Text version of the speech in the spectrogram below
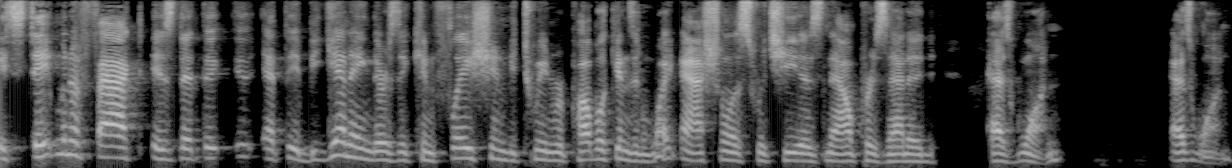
A statement of fact is that the, at the beginning there's a conflation between Republicans and white nationalists, which he has now presented as one, as one,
